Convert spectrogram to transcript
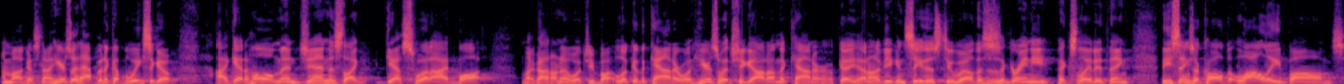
among us. Now, here's what happened a couple weeks ago. I get home, and Jen is like, Guess what I bought? I'm like, I don't know what you bought. Look at the counter. Well, here's what she got on the counter, okay? I don't know if you can see this too well. This is a grainy, pixelated thing. These things are called Lollibombs.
